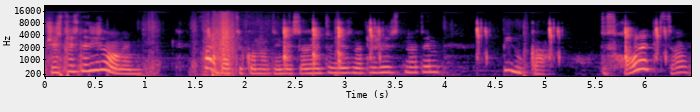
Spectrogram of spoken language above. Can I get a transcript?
Przecież to jest na zielonym. Farba tylko na tym jest, ale to nie znaczy, że jest na tym piłka. To jest chore czy co?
